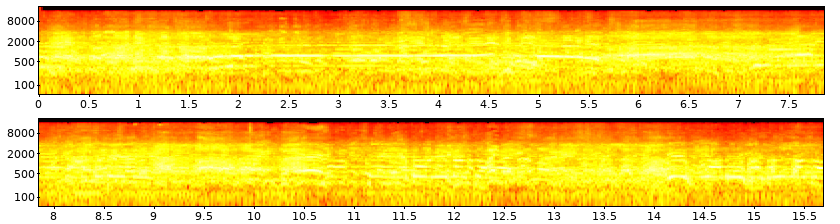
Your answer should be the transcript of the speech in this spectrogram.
ইসলামী শাসনতন্ত্র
